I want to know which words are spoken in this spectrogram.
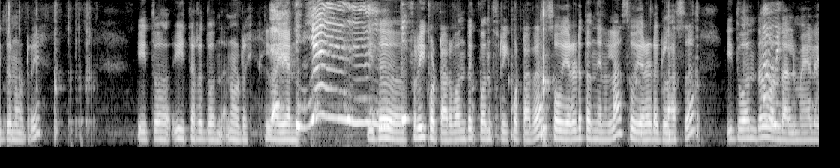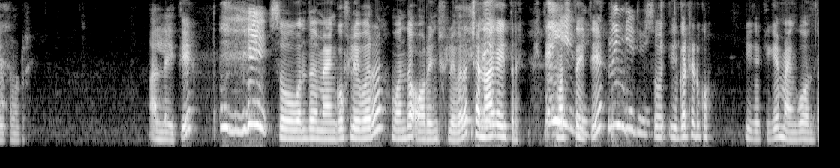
ಇದು ನೋಡ್ರಿ. ಈ ತ ಈ ನೋಡ್ರಿ ಲಯನ್ ಇದು ಫ್ರೀ ಕೊಟ್ಟಾರ ಒಂದಕ್ಕೆ ಒಂದು ಫ್ರೀ ಕೊಟ್ಟಾರ. ಸೊ ಎರಡು ತಂದಿನಲ್ಲ ಸೊ ಎರಡು ಗ್ಲಾಸ್ ಇದು ಒಂದು ಒಂದು ಅಲ್ಲಿ ಮೇಲೆ ಐತಿ ನೋಡ್ರಿ. ಅಲ್ಲೈತಿ ಸೊ ಒಂದು ಮ್ಯಾಂಗೋ ಫ್ಲೇವರ್ ಒಂದು ಆರೆಂಜ್ ಫ್ಲೇವರ್ ಚೆನ್ನಾಗೈತ್ರಿ ಮಸ್ತ್ ಐತಿ. ಸೊ ಈಗ ಹಿಡ್ಕೊ. ಈಗ ಮ್ಯಾಂಗೋ ಅಂತ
